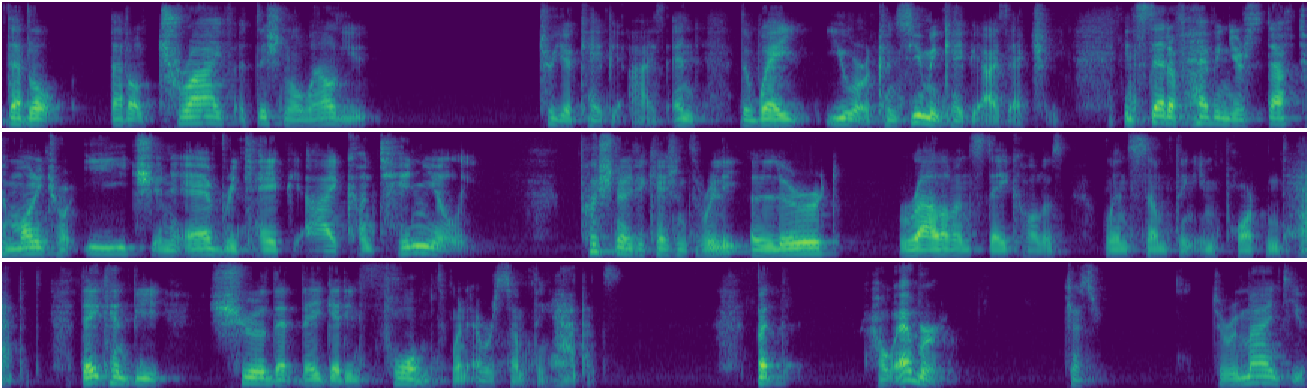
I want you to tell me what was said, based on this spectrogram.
that'll that'll drive additional value to your KPIs and the way you are consuming KPIs actually. Instead of having your staff to monitor each and every KPI continually, push notifications really alert relevant stakeholders when something important happens. They can be sure that they get informed whenever something happens. But however, just to remind you,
